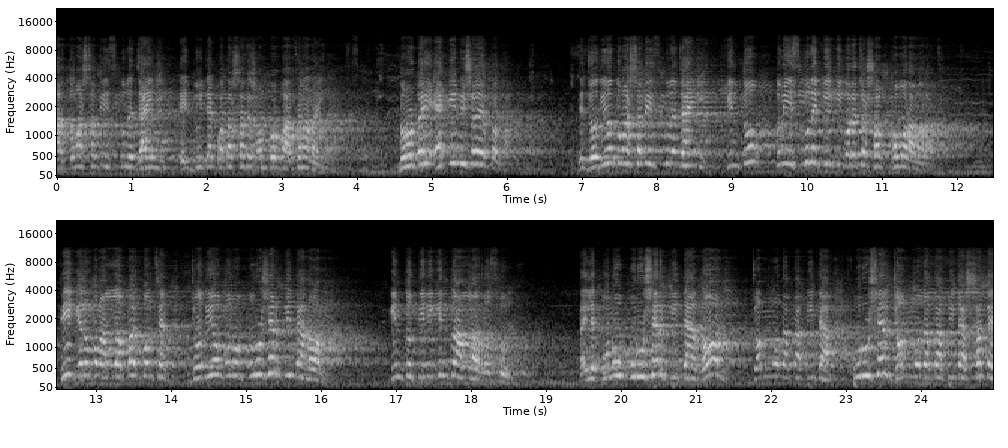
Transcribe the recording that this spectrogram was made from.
আর তোমার সাথে স্কুলে যাইনি, এই দুইটা কথার সাথে সম্পর্ক আছে না নাই? দুটোটাই একই বিষয়ের কথা। যে যদিও তোমার সাথে স্কুলে যাইনি, কিন্তু তুমি স্কুলে কি কি করেছ সব খবর আমার আছে। ঠিক এরকম আল্লাহ পাক বলছেন, যদিও কোনো পুরুষের পিতা নন, কিন্তু তিনি কিন্তু আল্লাহর রসুল। তাইলে কোন পুরুষের পিতা নন জন্মদাতা পিতা, পুরুষের জন্মদাতা পিতার সাথে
